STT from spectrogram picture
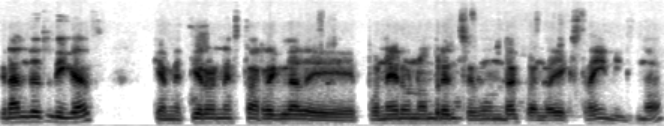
grandes ligas, que metieron esta regla de poner un hombre en segunda cuando hay extra innings, ¿no?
